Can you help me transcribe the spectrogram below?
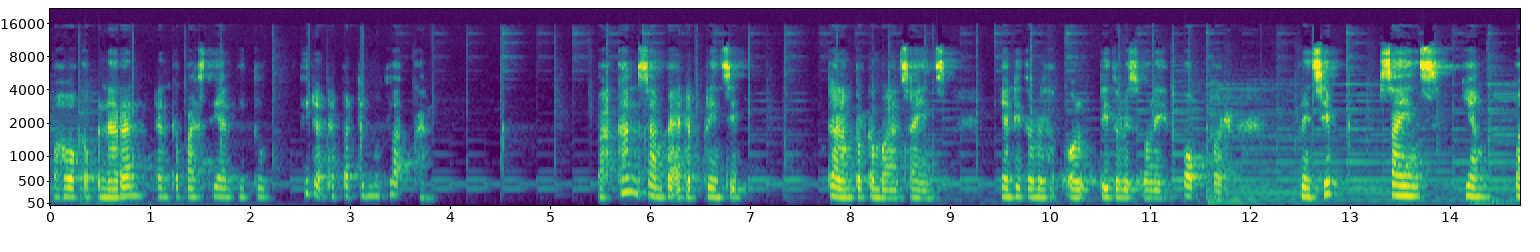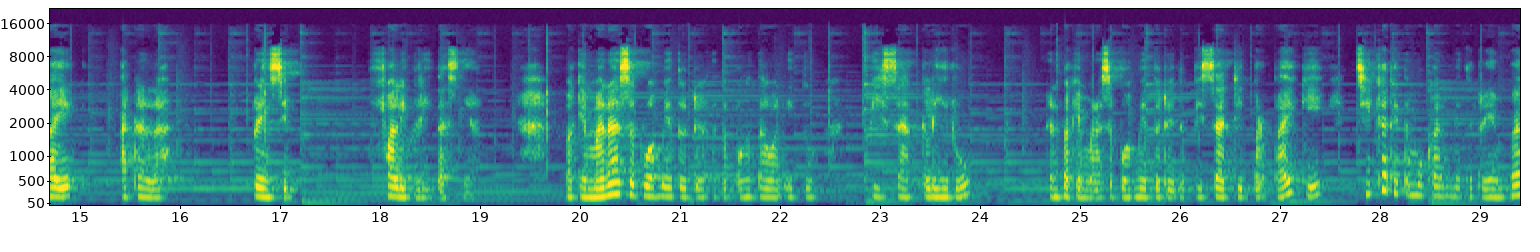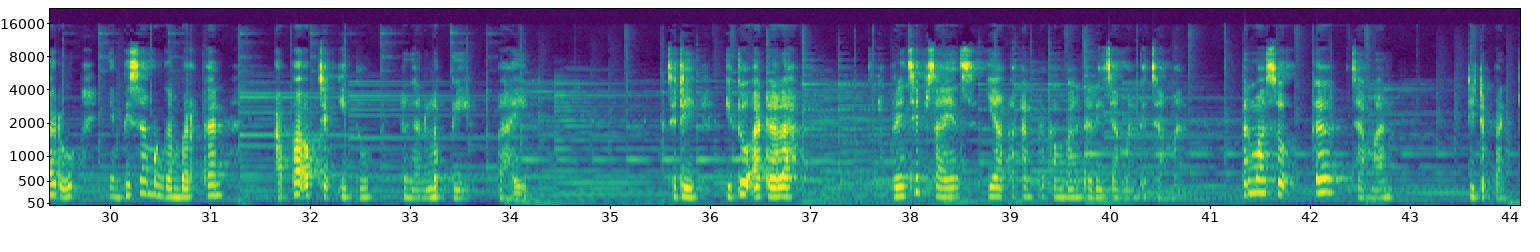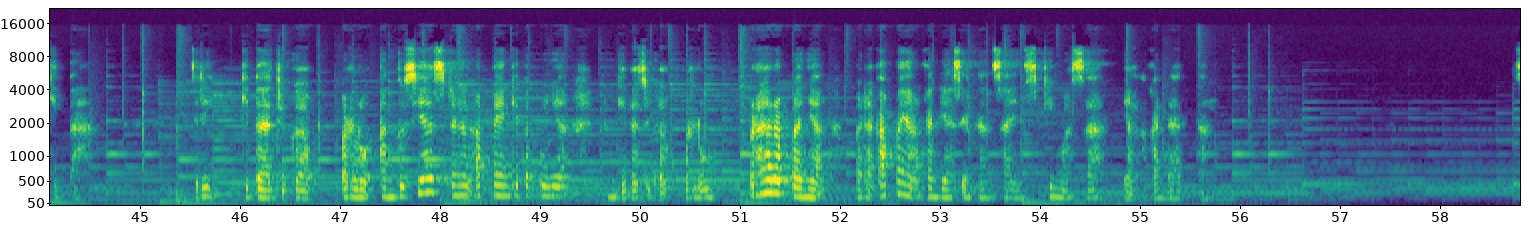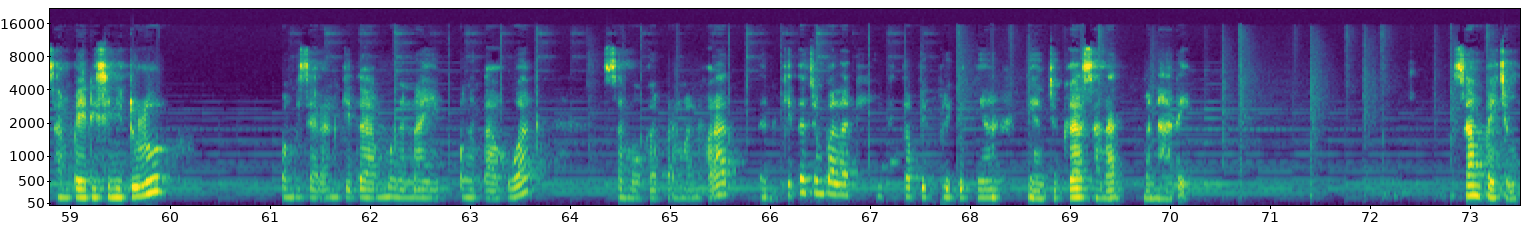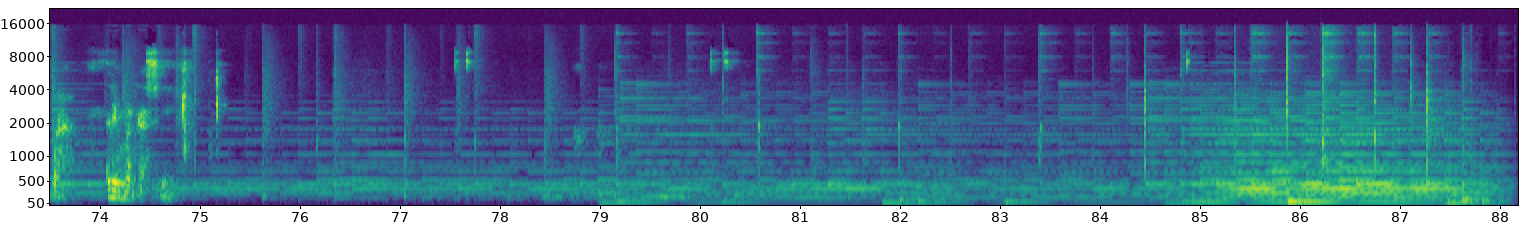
bahwa kebenaran dan kepastian itu tidak dapat dimutlakkan. Bahkan sampai ada prinsip dalam perkembangan sains yang ditulis, ditulis oleh Popper, prinsip sains yang baik adalah prinsip valibilitasnya. Bagaimana sebuah metode atau pengetahuan itu bisa keliru dan bagaimana sebuah metode itu bisa diperbaiki jika ditemukan metode yang baru yang bisa menggambarkan apa objek itu dengan lebih baik. Jadi, itu adalah prinsip sains yang akan berkembang dari zaman ke zaman, termasuk ke zaman di depan kita. Jadi, kita juga perlu antusias dengan apa yang kita punya, dan kita juga perlu berharap banyak pada apa yang akan dihasilkan sains di masa yang akan datang. Sampai di sini dulu pembicaraan kita mengenai pengetahuan. Semoga bermanfaat dan kita jumpa lagi di topik berikutnya yang juga sangat menarik. Sampai jumpa. Terima kasih.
